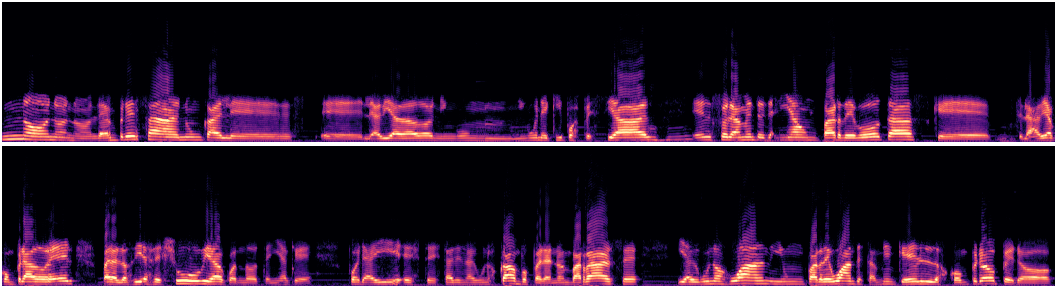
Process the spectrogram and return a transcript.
No, no, no. La empresa nunca les eh, le había dado ningún, ningún equipo especial. Él solamente tenía un par de botas que se las había comprado él para los días de lluvia, cuando tenía que por ahí este, estar en algunos campos para no embarrarse, y algunos guantes, y un par de guantes también que él los compró, pero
